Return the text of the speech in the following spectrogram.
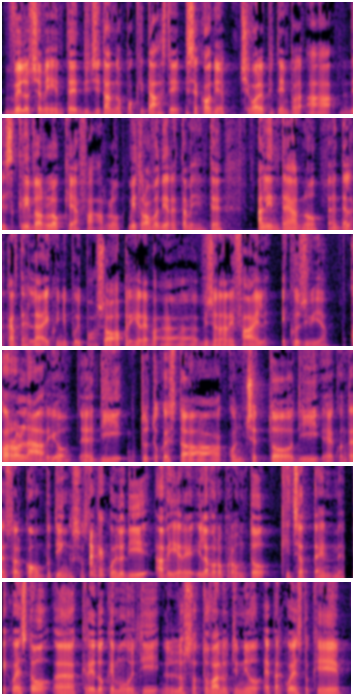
velocemente, digitando pochi tasti, secondi ci vuole più tempo a descriverlo che a farlo, mi trovo direttamente all'interno eh, della cartella e quindi poi posso aprire, eh, visionare i file e così via. Corollario eh, di tutto questo concetto di eh, contextual computing è anche quello di avere il lavoro pronto che ci attende. E questo eh, credo che molti lo sottovalutino. È per questo che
